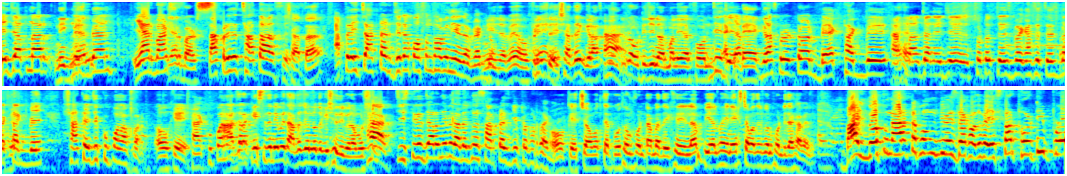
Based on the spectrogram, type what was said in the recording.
এই যে আপনার Neckband, ব্যান্ড ইয়ারবাডস তারপরে যে ছাতা আছে ছাতা। আপনার এই চারটার যেটা পছন্দ হবে নিয়ে যাবে নিয়ে যাবে ওকে এর সাথে গ্লাস হ্যাঁ। Protector OTG normal earphone G G glass protector bag থাকবে হ্যাঁ। আপনার জানেন যে ছোট চেস্ট ব্যাগ আছে চেস্ট ব্যাগ থাকবে সাথে যে কুপন অফার ওকে হ্যাঁ, coupon আর যারা কিস্তিতে নেবে তাদের জন্য তো কিছু দিবেন অবশ্যই। হ্যাঁ চিস্তিতে যারা নেবে তাদের জন্য সারপ্রাইজ গিফট অফার থাকবে। ওকে চমৎকার। প্রথম ফোনটা আমরা দেখে নিলাম। পিয়াল ভাই নেক্সট আমাদের কোন ফোনটি দেখাবেন? ভাই নতুন আরেকটা ফোন ডিভাইস দেখাও ভাই স্পার 40 প্রো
